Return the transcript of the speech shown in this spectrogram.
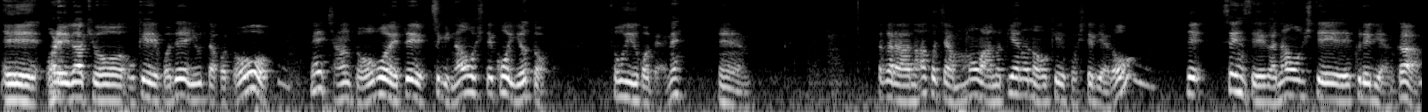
えー俺が今日お稽古で言ったことを、ね、ちゃんと覚えて次直してこいよとそういうことやね、えーだからあのあこちゃんもあのピアノのお稽古してるやろ、うん。で先生が直してくれるやんか、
